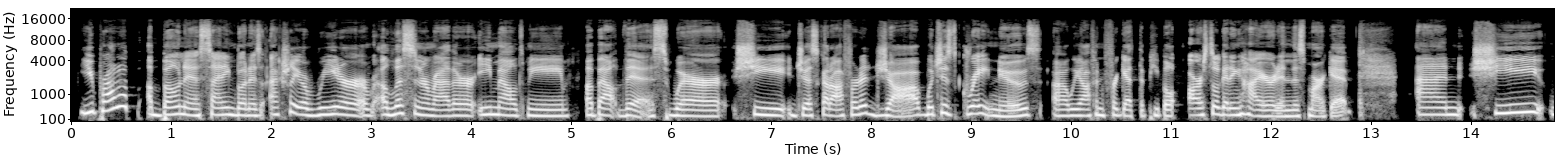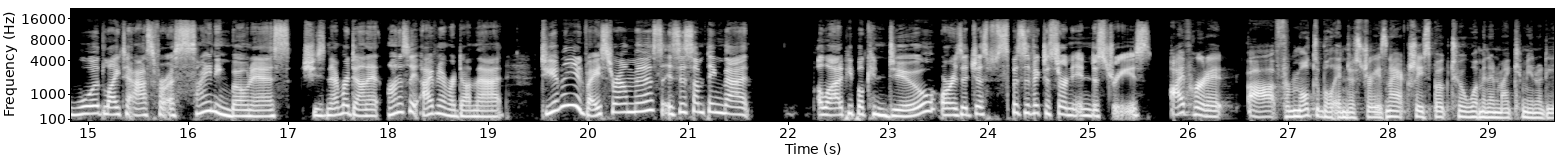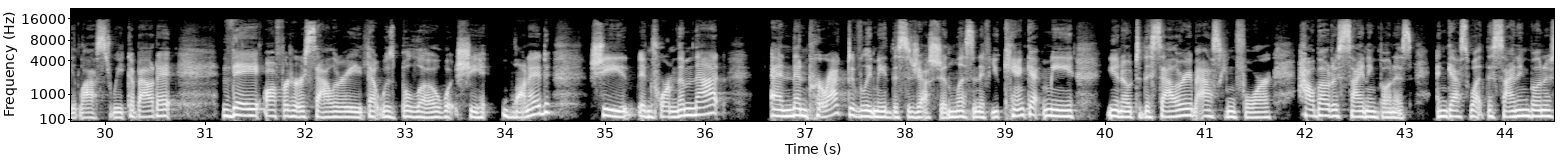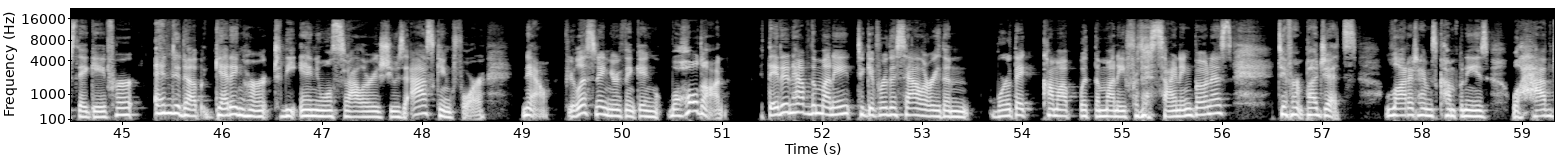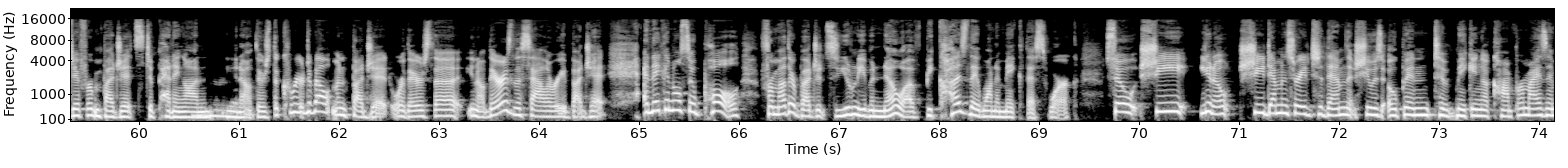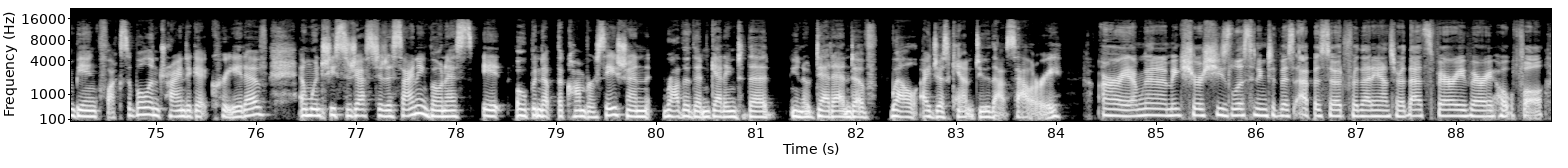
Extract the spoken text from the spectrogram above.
You brought up a bonus, signing bonus. Actually, a reader, a listener rather, emailed me about this where she just got offered a job, which is great news. Uh, we often forget that people are still getting hired in this market and she would like to ask for a signing bonus. She's never done it. Honestly, I've never done that. Do you have any advice around this? Is this something that a lot of people can do, or is it just specific to certain industries? I've heard it uh, multiple industries. And I actually spoke to a woman in my community last week about it. They offered her a salary that was below what she wanted. She informed them that and then proactively made the suggestion, listen, if you can't get me, you know, to the salary I'm asking for, how about a signing bonus? And guess what? The signing bonus they gave her ended up getting her to the annual salary she was asking for. Now, if you're listening, you're thinking, well, hold on. If they didn't have the money to give her the salary, then where they come up with the money for the signing bonus, different budgets. A lot of times companies will have different budgets depending on, mm-hmm. you know, there's the career development budget or there's the, you know, there is the salary budget. And they can also pull from other budgets you don't even know of because they want to make this work. So she, you know, she demonstrated to them that she was open to making a compromise and being flexible and trying to get creative. And when she suggested a signing bonus, it opened up the conversation rather than getting to the, you know, dead end of, well, I just can't do that salary. All right, I'm going to make sure she's listening to this episode for that answer. That's very, very hopeful.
